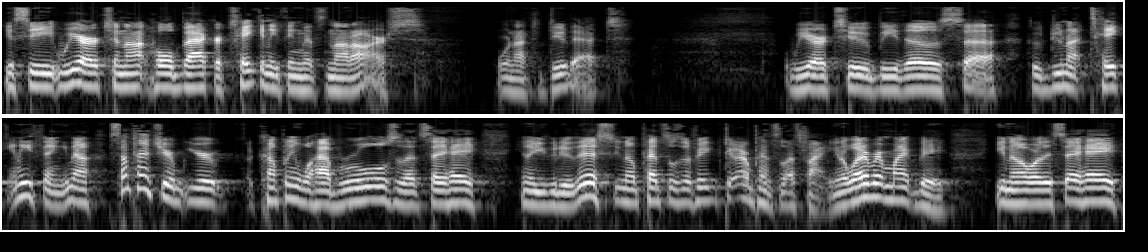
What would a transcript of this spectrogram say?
You see, we are to not hold back or take anything that's not ours. We're not to do that. We are to be those uh, who do not take anything. Now, sometimes your your company will have rules that say, "Hey, you know, you can do this. You know, pencils are free. Our pencil, that's fine. You know, whatever it might be. You know, or they say, "Hey,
